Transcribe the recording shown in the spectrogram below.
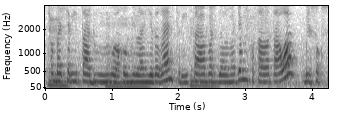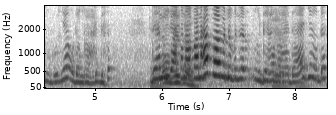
coba cerita dulu aku bilang gitu kan cerita apa segala macam. Ketawa-tawa besok subuhnya udah nggak ada. Dan Oh, nggak gitu? kenapa-napa bener-bener udah nggak ada aja udah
